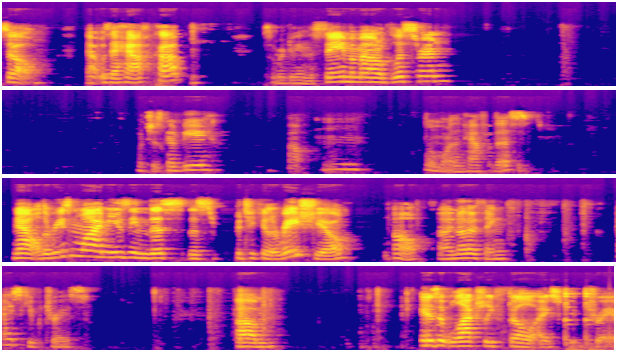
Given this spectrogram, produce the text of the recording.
So that was a half cup. So we're doing the same amount of glycerin, which is going to be about, mm, a little more than half of this. Now, the reason why I'm using this, this particular ratio, oh, another thing, ice cube trays, um, is it will actually fill ice cube tray.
